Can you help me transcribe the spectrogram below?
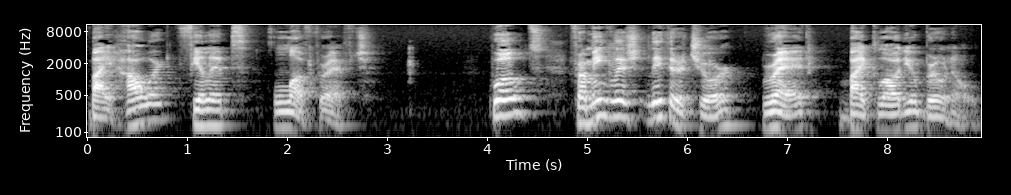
by Howard Phillips Lovecraft. Quotes from English literature read by Claudio Bruno.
